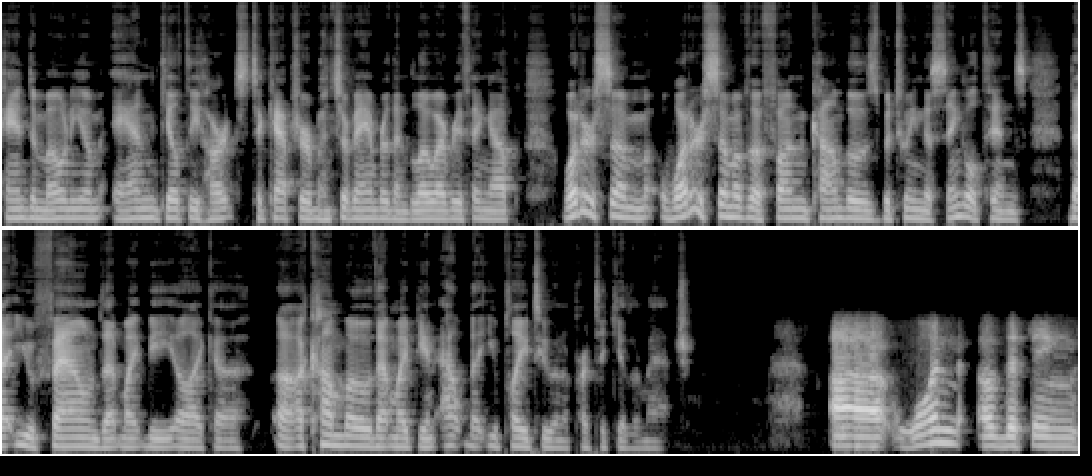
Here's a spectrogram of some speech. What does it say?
pandemonium and guilty hearts to capture a bunch of amber then blow everything up. What are some what are some of the fun combos between the singletons that you found that might be like a a combo that might be an out that you play to in a particular match? Uh, one of the things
